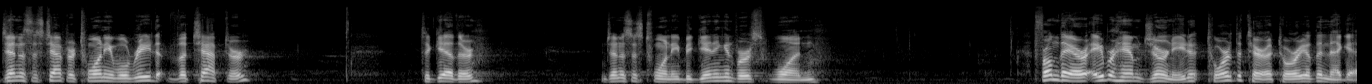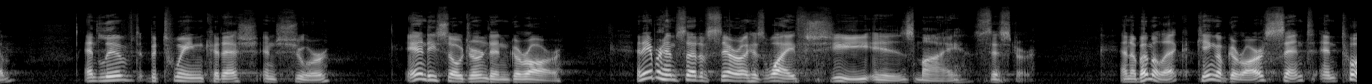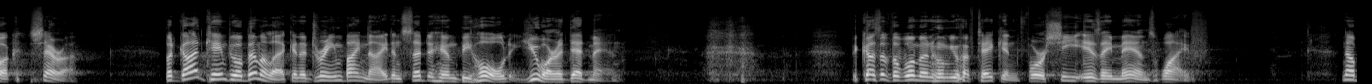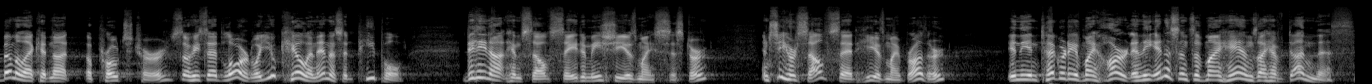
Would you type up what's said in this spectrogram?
Genesis chapter 20. We'll read the chapter together. Genesis 20, beginning in verse 1. From there, Abraham journeyed toward the territory of the Negev and lived between Kadesh and Shur, and he sojourned in Gerar. And Abraham said of Sarah, his wife, She is my sister. And Abimelech, king of Gerar, sent and took Sarah. But God came to Abimelech in a dream by night and said to him, Behold, you are a dead man. because of the woman whom you have taken, for she is a man's wife. Now Abimelech had not approached her, so he said, Lord, will you kill an innocent people? Did he not himself say to me, She is my sister? And she herself said, He is my brother. In the integrity of my heart and the innocence of my hands, I have done this.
